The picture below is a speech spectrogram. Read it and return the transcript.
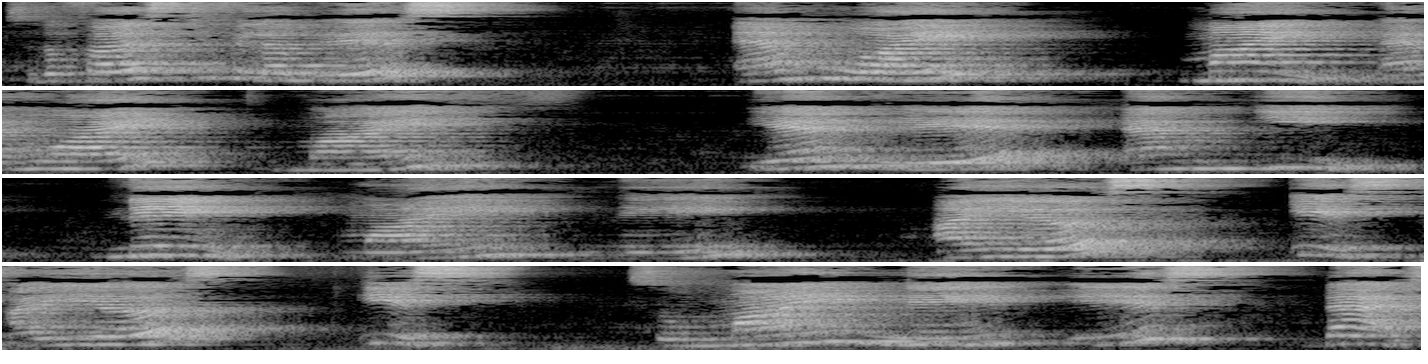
So the first filler is my, mine, my, mine, n-a-m-e, name, my name, is, is, is, is. So my name is dash.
